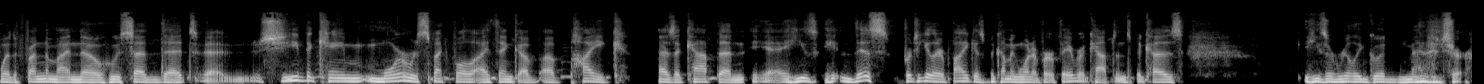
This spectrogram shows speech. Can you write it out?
with a friend of mine, though, who said that uh, she became more respectful. I think of, of Pike as a captain. He's he, this particular Pike is becoming one of her favorite captains because he's a really good manager,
